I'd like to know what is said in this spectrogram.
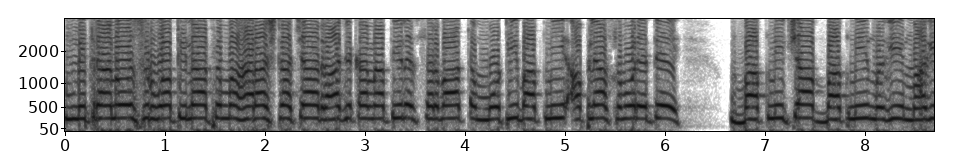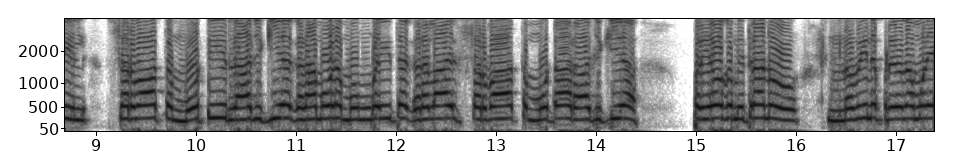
मित्रांनो सुरुवातीलाच महाराष्ट्राच्या राजकारणातील सर्वात मोठी बातमी आपल्यासमोर येते. बातमीच्या बातमी मगी मागील सर्वात मोठी राजकीय घडामोड मुंबईत घडलाय सर्वात मोठा राजकीय प्रयोग. मित्रांनो नवीन प्रयोगामुळे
